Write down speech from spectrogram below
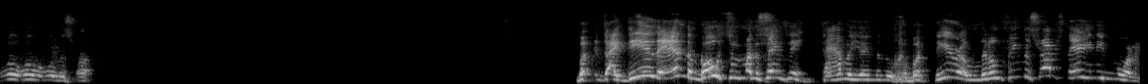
We'll, we'll, we'll disrupt. But the idea, the end of both of them are the same thing, to have a Yom Menucha. But there, a little thing disrupts, there you need more.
